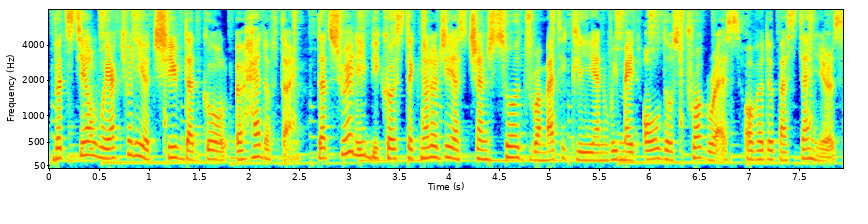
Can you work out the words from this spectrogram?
But still, we actually achieved that goal ahead of time. That's really because technology has changed so dramatically and we made all those progress over the past 10 years.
